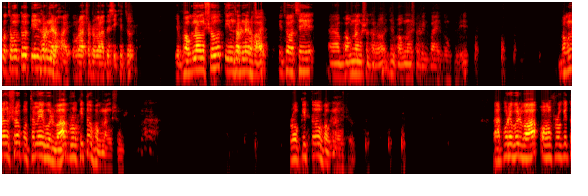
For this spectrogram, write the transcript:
প্রথমত তিন ধরনের হয়। তোমরা ছোটবেলাতে শিখেছো। যে ভগ্নাংশ তিন ধরনের হয়। কিছু আছে ভগ্নাংশ ধরো, যে ভগ্নাংশ লিখবা এরকম করে। ভগ্নাংশ প্রথমে বলবা প্রকৃত ভগ্নাংশ। প্রকৃত ভগ্নাংশ। তারপরে বলবা অপ্রকৃত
